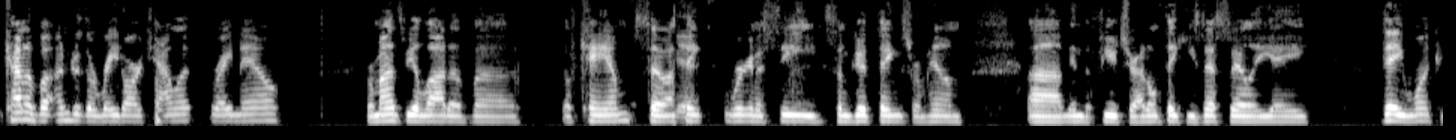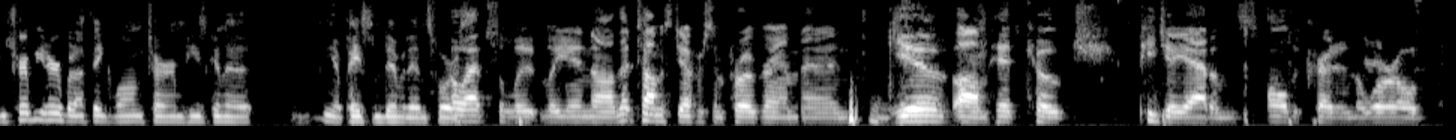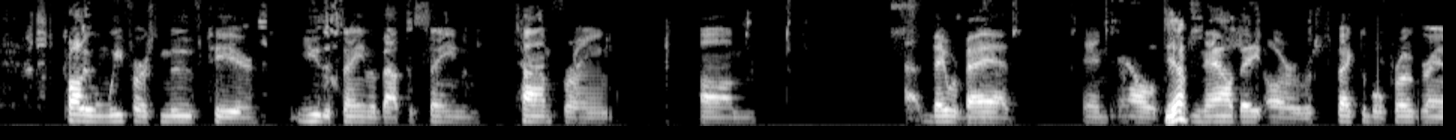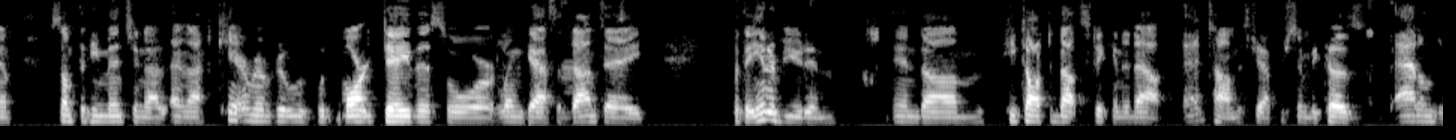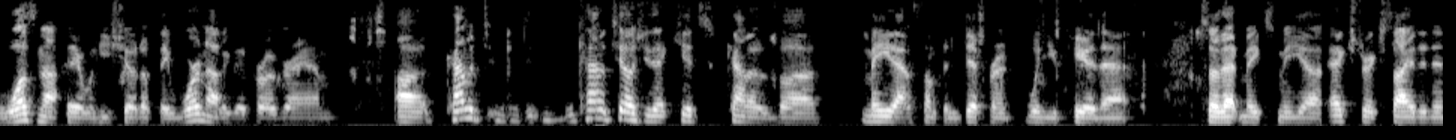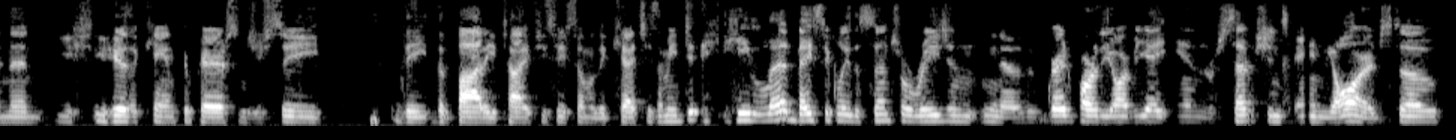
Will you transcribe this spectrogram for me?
kind of a under the radar talent right now. Reminds me a lot of uh, of Cam, so I yeah. think we're going to see some good things from him um, in the future. I don't think he's necessarily a day one contributor, but I think long term he's going to you know pay some dividends for us. Oh, absolutely. And uh, that Thomas Jefferson program and give um, head coach PJ Adams all the credit in the world. Probably when we first moved here, you the same about the same time frame. Um, uh, they were bad, and now yeah. now they are a respectable program. Something he mentioned, and I can't remember if it was with Mark Davis or Lane Casadonte, but they interviewed him and um, he talked about sticking it out at Thomas Jefferson because Adams was not there when he showed up. They were not a good program. Uh, kind of, kind of tells you that kid's kind of uh, made out of something different when you hear that. So that makes me uh, extra excited. And then you you hear the cam comparisons. You see the the body types. You see some of the catches. I mean, he led basically the central region. You know, the greater part of the RVA in receptions and yards. So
